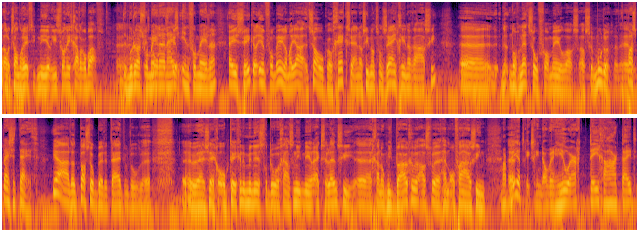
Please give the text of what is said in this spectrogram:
Alexander heeft iets meer iets van ik ga erop af. De moeder was formeler en hij is informeler. Hij is zeker informeler. Maar ja, het zou ook wel gek zijn als iemand van zijn generatie... eh, nog net zo formeel was als zijn moeder. Het past bij zijn tijd. Ja, dat past ook bij de tijd. Ik bedoel, eh, eh, wij zeggen ook tegen de minister doorgaans niet meer excellentie. eh, gaan ook niet buigen als we hem of haar zien. Maar Beatrix ging dan weer heel erg tegen haar tijd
